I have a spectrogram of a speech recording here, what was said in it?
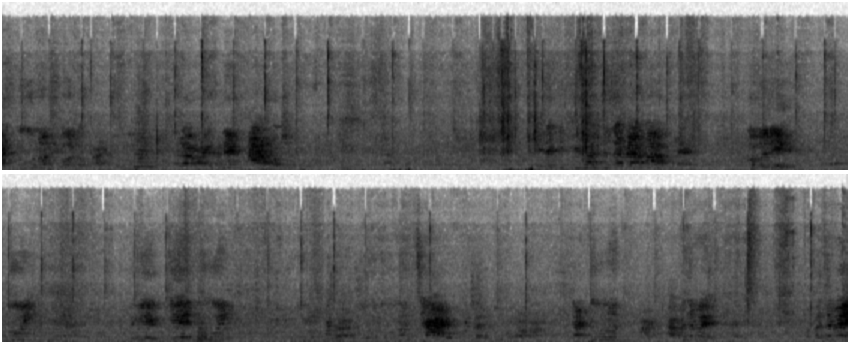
আট গুণ ষোলো আট গুণ তাহলে আমরা এখানে আট বসাবো এটা কি বিভাজ্য যাবে আবার হ্যাঁ কত দিয়ে দুই তাহলে কে দুই দুই গুণ চার দুই গুণ চার চার গুণ আট চার গুণ আট আবার যাবে আবার যাবে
